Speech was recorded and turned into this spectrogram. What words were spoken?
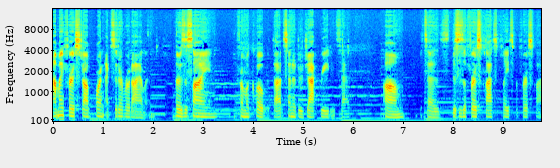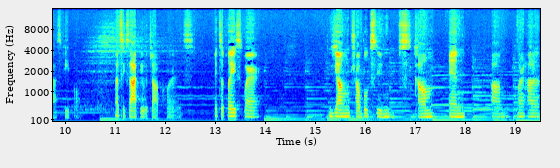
At my first Job Corps in Exeter, Rhode Island, there was a sign from a quote that Senator Jack Reed had said. Um, it says, this is a first-class place for first-class people. That's exactly what Job Corps is. It's a place where young, troubled students come and um, learn how to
